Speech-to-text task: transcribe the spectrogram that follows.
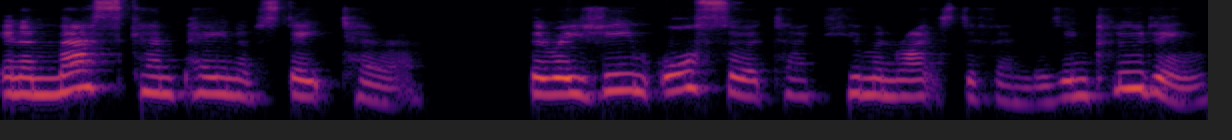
In a mass campaign of state terror, the regime also attacked human rights defenders, including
